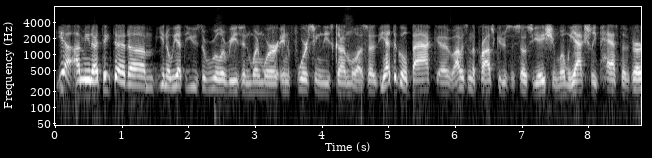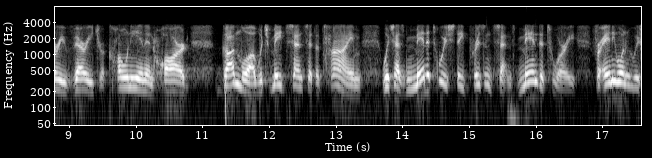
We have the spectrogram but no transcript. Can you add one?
Yeah, I mean, I think that um, you know we have to use the rule of reason when we're enforcing these gun laws. So you have to go back. Uh, I was in the Prosecutors Association when we actually passed a very, very draconian and hard gun law, which made sense at the time, which has mandatory state prison sentence, mandatory for anyone who is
